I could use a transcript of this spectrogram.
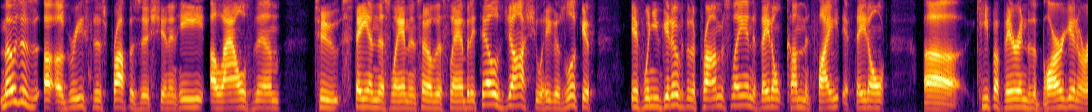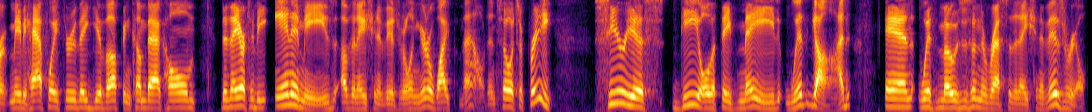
Moses uh, agrees to this proposition and he allows them to stay in this land and settle this land. But he tells Joshua, he goes, Look, if if when you get over to the promised land, if they don't come and fight, if they don't uh, keep up their end of the bargain, or maybe halfway through they give up and come back home, then they are to be enemies of the nation of Israel, and you're to wipe them out. And so it's a pretty serious deal that they've made with God and with Moses and the rest of the nation of Israel.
